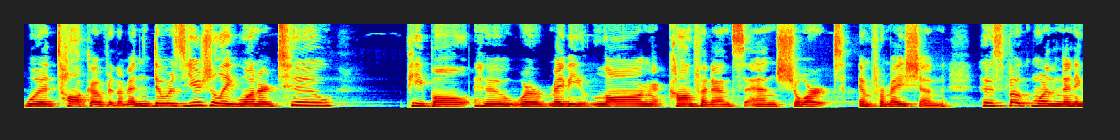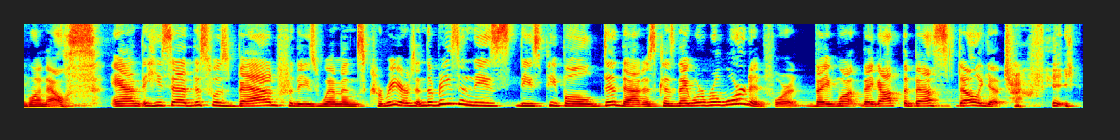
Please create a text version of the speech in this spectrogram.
would talk over them. And there was usually one or two people who were maybe long confidence and short information who spoke more than anyone else. And he said this was bad for these women's careers. And the reason these these people did that is because they were rewarded for it. They want they got the best delegate trophy.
